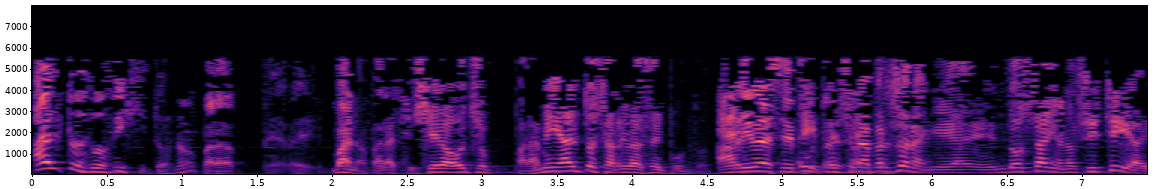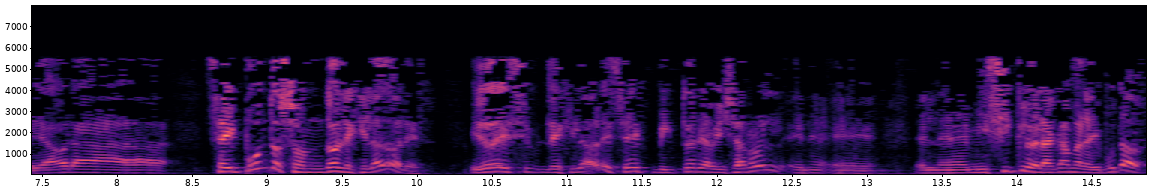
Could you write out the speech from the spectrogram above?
Alto es dos dígitos, ¿no? Para eh, Bueno, para si llega a 8, para mí alto es arriba de 6 puntos. arriba de ese Sí, punto. pero es una persona que eh, en dos años no existía y ahora 6 puntos son dos legisladores. Y dos legisladores es Victoria Villarroel en, eh, en el hemiciclo de la Cámara de Diputados.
